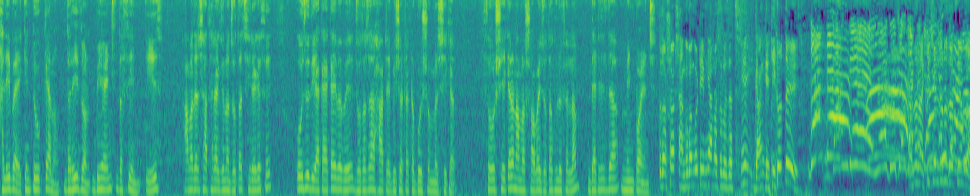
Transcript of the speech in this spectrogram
খালি পাই কিন্তু কেন? The reason behind the scene is আমাদের সাথে একজনের জোতা ছিঁড়ে গেছে। ও যদি একা একাই ভাবে জুতা ছাড়া হাঁটে বিষয়টা একটা বৈষম্যের শিকার। সো সেই কারণে আমরা সবাই জুতা খুলে ফেললাম। That is the main point দর্শক সাঙ্গবাঙ্গ টিম নিয়ে আমরা চলে যাচ্ছি গাঙ্গে। কি করতে? না, না, কিসের জন্য যাচ্ছি আমরা?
